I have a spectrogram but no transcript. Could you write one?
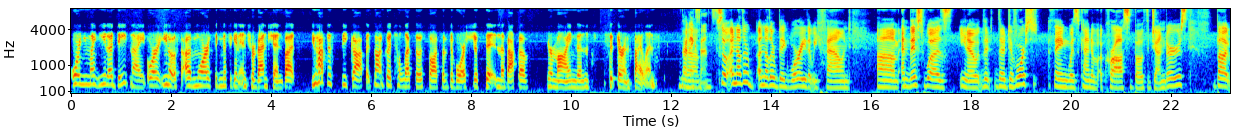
Or you might need a date night or, you know, a more significant intervention. But you have to speak up. It's not good to let those thoughts of divorce just sit in the back of your mind and sit there in silence. That yeah. makes sense. So another another big worry that we found, um, and this was, you know, the the divorce thing was kind of across both genders. But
